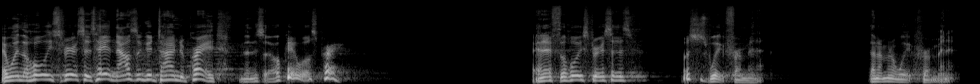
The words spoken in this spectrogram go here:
And when the Holy Spirit says, hey, now's a good time to pray, then it's okay, well, let's pray. And if the Holy Spirit says, let's just wait for a minute, then I'm going to wait for a minute.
